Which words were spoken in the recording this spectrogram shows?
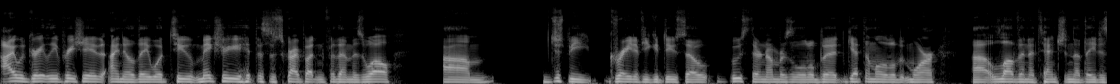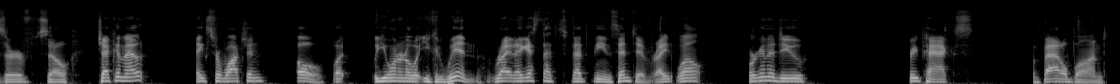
I would greatly appreciate it. I know they would too. Make sure you hit the subscribe button for them as well. Um, just be great if you could do so. Boost their numbers a little bit, get them a little bit more uh, love and attention that they deserve. So check them out. Thanks for watching. Oh, but you want to know what you could win, right? I guess that's that's the incentive, right? Well, we're gonna do three packs of Battlebond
